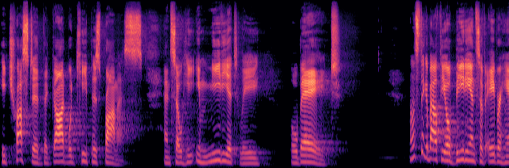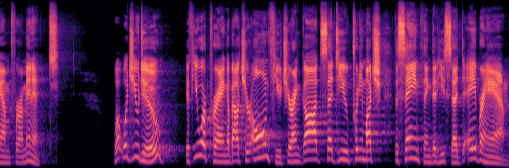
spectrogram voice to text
He trusted that God would keep his promise, and so he immediately obeyed. Now let's think about the obedience of Abraham for a minute. What would you do if you were praying about your own future and God said to you pretty much the same thing that he said to Abraham?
